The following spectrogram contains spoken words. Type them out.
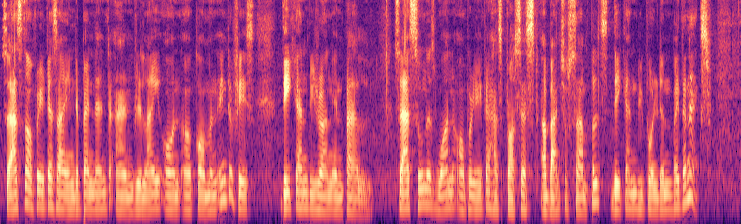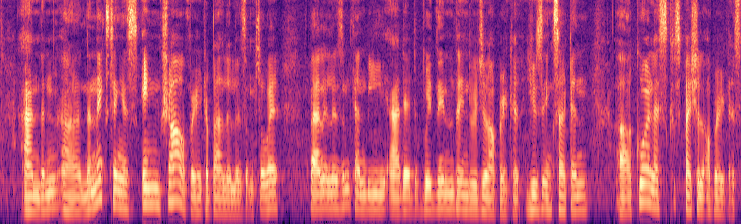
So as the operators are independent and rely on a common interface, they can be run in parallel. So as soon as one operator has processed a batch of samples, they can be pulled in by the next. And then uh, the next thing is intra-operator parallelism. So where parallelism can be added within the individual operator using certain uh, coalesce special operators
